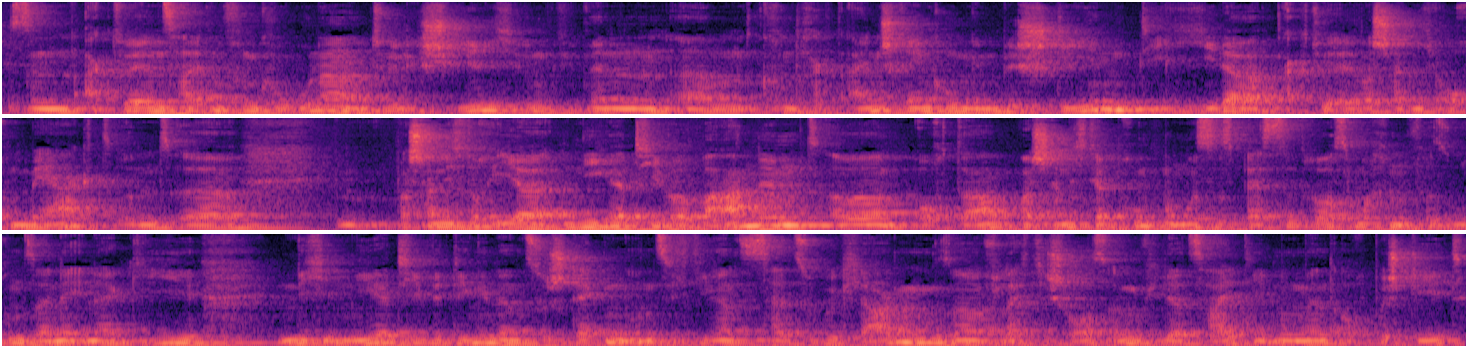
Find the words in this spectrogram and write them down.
Das ist in aktuellen Zeiten von Corona natürlich schwierig, irgendwie, wenn ähm, Kontakteinschränkungen bestehen, die jeder aktuell wahrscheinlich auch merkt und äh, wahrscheinlich doch eher negativer wahrnimmt, aber auch da wahrscheinlich der Punkt, man muss das Beste draus machen, versuchen seine Energie nicht in negative Dinge dann zu stecken und sich die ganze Zeit zu beklagen, sondern vielleicht die Chance irgendwie der Zeit, die im Moment auch besteht,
